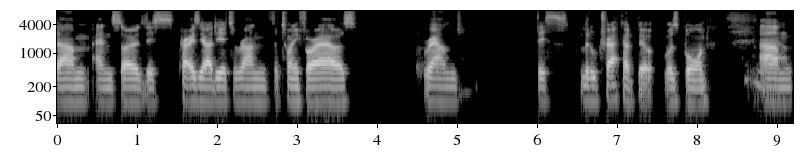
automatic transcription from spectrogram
um, and so this crazy idea to run for 24 hours round this little track I'd built was born. Wow. Um,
